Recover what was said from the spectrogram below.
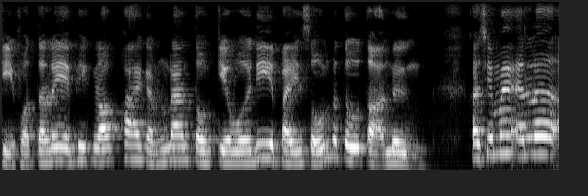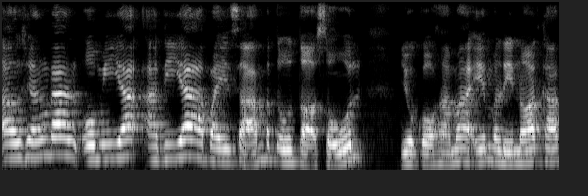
กิฟอร์ตเล่พลิกล็อกพ่ายกับทางด้านโตเกียวเวอร์ดี้ไป 0 ประตูต่อ 1 คาชิมะเอลเลอร์เอาชนะทางด้านโอมิยะอาดิยาไป 3 ประตูต่อ 0 โยโกฮาม่าเอมารีนอสครับ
